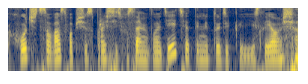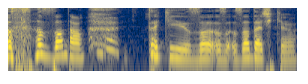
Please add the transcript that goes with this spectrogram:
хочется вас вообще спросить, вы сами владеете этой методикой, если я вам сейчас задам? Такие за задачки?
